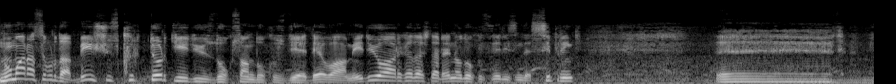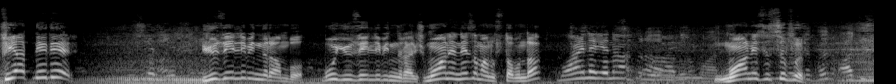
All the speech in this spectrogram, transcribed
Numarası burada 544 799 diye devam ediyor arkadaşlar Renault 9 serisinde Spring. Evet. Fiyat nedir? 150 bin lira mı bu? Bu 150 bin liraymış. Muayene ne zaman usta bunda? Muayene yeni abi. Muayenesi sıfır. Sıfır, aküsü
